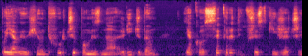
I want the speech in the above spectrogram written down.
pojawił się twórczy pomysł na liczbę jako sekret wszystkich rzeczy.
